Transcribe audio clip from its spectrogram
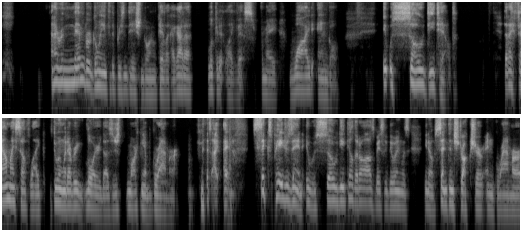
And I remember going into the presentation going, okay, like I got to look at it like this from a wide angle. It was so detailed that I found myself like doing what every lawyer does, just marking up grammar. That's I, I six pages in, it was so detailed that all I was basically doing was, you know, sentence structure and grammar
